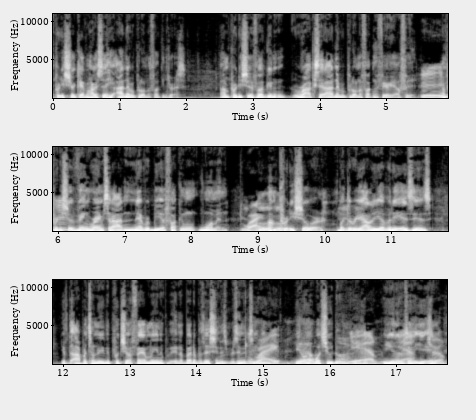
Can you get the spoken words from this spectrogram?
pretty sure Kevin Hart said, he, "I never put on a fucking dress." I'm pretty sure fucking Rock said I'd never put on a fucking fairy outfit. Mm-hmm. I'm pretty sure Ving Rhames said I'd never be a fucking woman. Right. I'm mm-hmm. pretty sure. But the mm-hmm. reality of it is, is if the opportunity to put your family in a, in a better position is presented to Right. you, you don't know what you'll do. Yeah. You know what Yeah, I'm saying? You- and-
